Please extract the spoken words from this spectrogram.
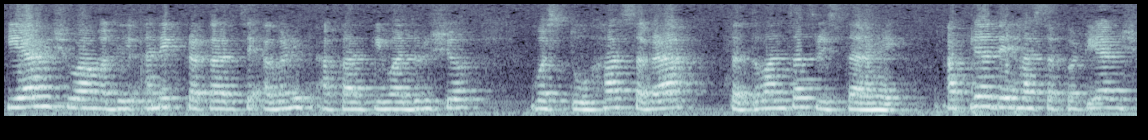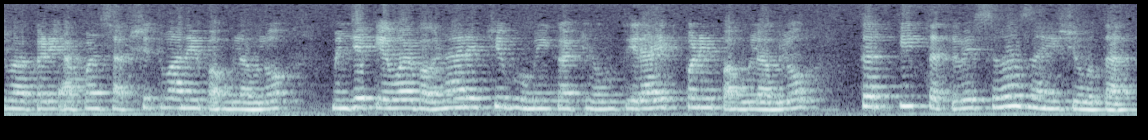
की या विश्वामधील अनेक प्रकारचे अगणित आकार किंवा दृश्य वस्तू हा सगळा तत्वांचाच विस्तार आहे. आपल्या देहासकट या विश्वाकडे आपण साक्षीत्वाने पाहू लागलो. म्हणजे केवळ बघणाऱ्याची भूमिका ठेवून तिराईतपणे पाहू लागलो तर ती तत्वे सहज नाहीशी होतात.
